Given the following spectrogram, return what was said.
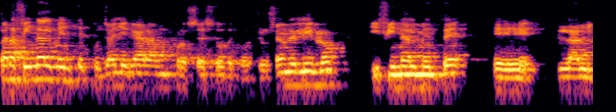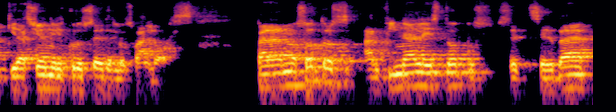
para finalmente pues ya llegar a un proceso de construcción del libro y finalmente eh, la liquidación y el cruce de los valores. Para nosotros, al final esto pues, se, da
